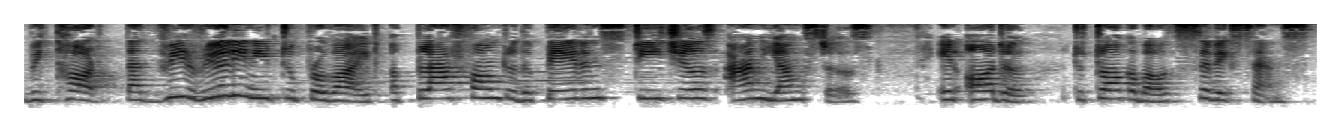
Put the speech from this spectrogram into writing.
we thought that we really need to provide a platform to the parents, teachers, and youngsters in order to talk about civic sense,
